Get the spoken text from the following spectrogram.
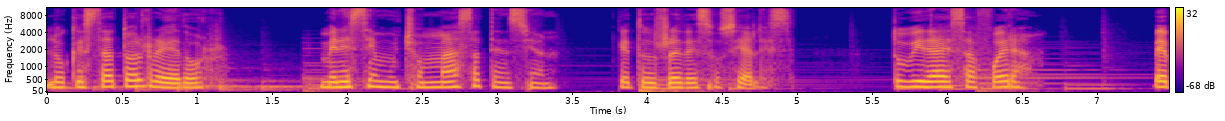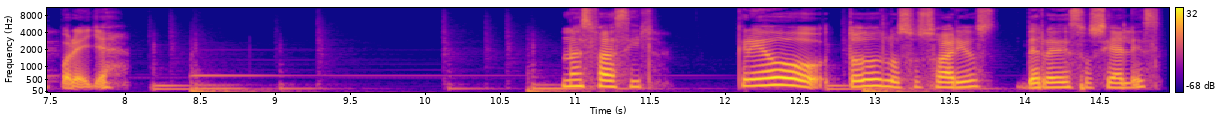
lo que está a tu alrededor merece mucho más atención que tus redes sociales. Tu vida es afuera. Ve por ella. No es fácil. Creo todos los usuarios de redes sociales,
